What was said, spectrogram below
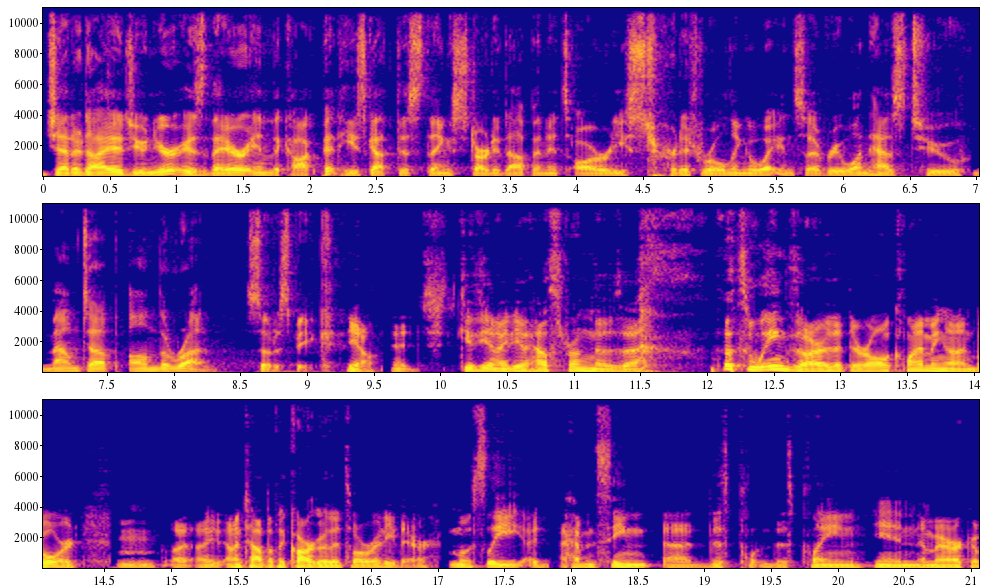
Jedediah Jr. is there in the cockpit. He's got this thing started up and it's already started rolling away. And so everyone has to mount up on the run, so to speak. Yeah, it gives you an idea of how strong those uh, those wings are that they're all climbing on board uh, uh, on top of the cargo that's already there. Mostly, I, I haven't seen uh, this pl- this plane in America.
